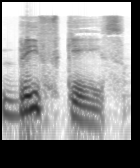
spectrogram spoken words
briefcase.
